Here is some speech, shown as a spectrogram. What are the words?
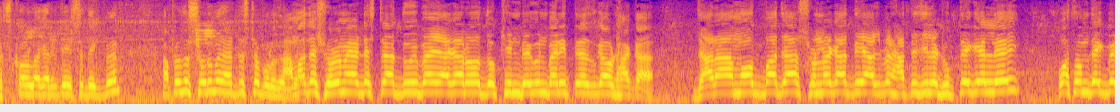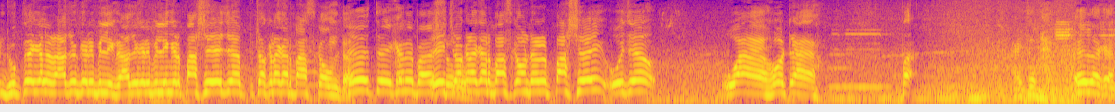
এক্স করলা গাড়িটা এসে দেখবেন। আপনাদের শোরুমের অ্যাড্রেসটা বলে দেবেন আমাদের শোরুমের অ্যাড্রেসটা দুই বাই এগারো দক্ষিণ বেগুনবাড়ি তেজগাঁও ঢাকা। যারা মগবাজার সোনারগাঁ দিয়ে আসবেন হাতিঝিলে ঢুকতে গেলেই প্রথম দেখবেন ঢুকতে গেলে রাজকের বিল্ডিং। রাজকের বিল্ডিং এর পাশে এই যে চক্রাকার বাস কাউন্টার এই তো এখানে এই চক্রাকার বাস কাউন্টারের পাশেই ওই যে হোটা এই দেখেন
